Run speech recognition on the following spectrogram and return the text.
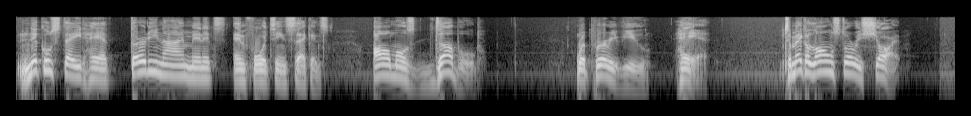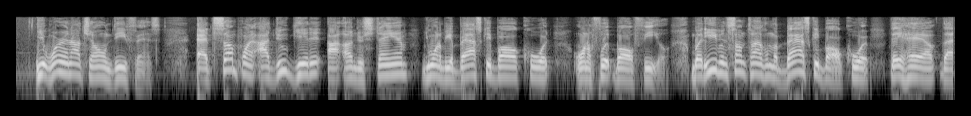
Nicholls State had 39 minutes and 14 seconds, almost doubled what Prairie View had. To make a long story short, you're wearing out your own defense. At some point, I do get it. I understand. You want to be a basketball court on a football field. But even sometimes on the basketball court, they have that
